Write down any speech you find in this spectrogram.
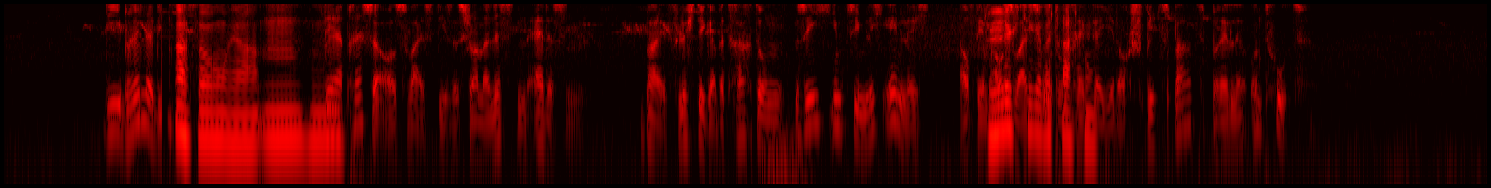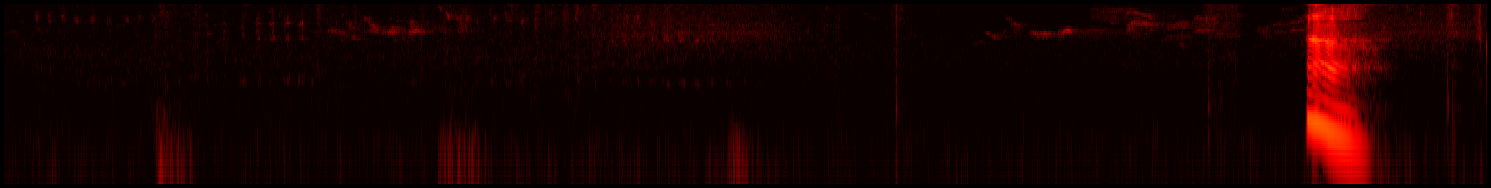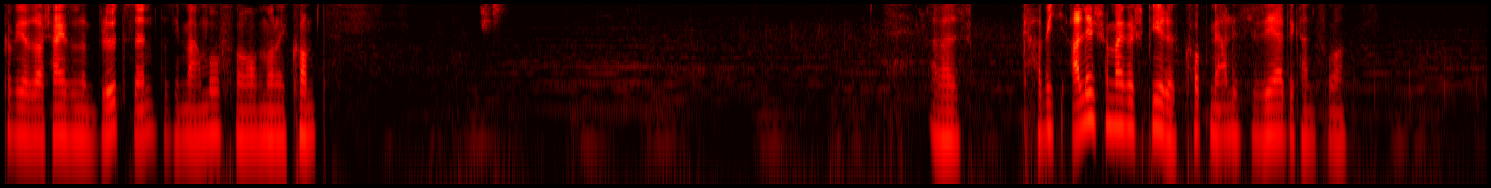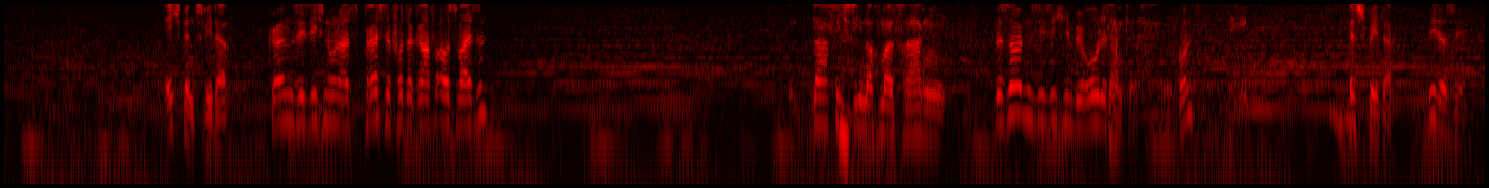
Die Brille, die Ach so, ja. Mhm. Der Presseausweis dieses Journalisten Edison. Bei flüchtiger Betrachtung sehe ich ihm ziemlich ähnlich. Auf dem Flüchtige Ausweisfoto trägt er jedoch Spitzbart, Brille und Hut. Ah. Jetzt kommt wieder so wahrscheinlich so ein Blödsinn, was ich machen muss, worauf man nicht kommt. Aber das habe ich alle schon mal gespielt. Das kommt mir alles sehr bekannt vor. Ich bin's wieder. Können Sie sich nun als Pressefotograf ausweisen? Darf ich Sie noch mal fragen? Besorgen Sie sich im Büro des... Danke. Und? Bis später. Wiedersehen.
